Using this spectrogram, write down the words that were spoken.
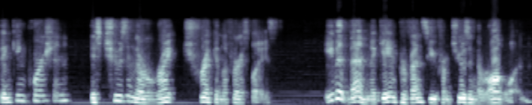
thinking portion is choosing the right trick in the first place. Even then, the game prevents you from choosing the wrong one.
